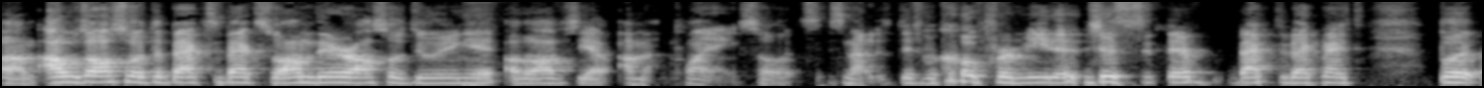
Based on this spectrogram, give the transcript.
Um, i was also at the back-to-back so i'm there also doing it although obviously i'm not playing so it's, it's not as difficult for me to just sit there back-to-back nights. But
